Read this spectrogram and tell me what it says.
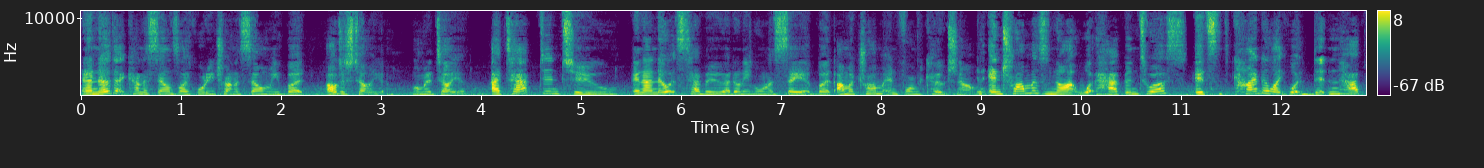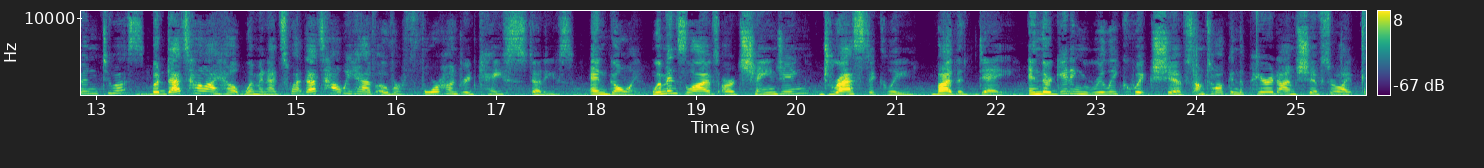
And I know that kind of sounds like, what are you trying to sell me? But I'll just tell you. Want me to tell you? I tapped into, and I know it's taboo, I don't even want to say it, but I'm a trauma informed coach now. And, and trauma is not what happened to us. It's kind of like what didn't happen to us. But that's how I help women. That's what, that's how we have over 400 case studies and going. Women's lives are changing drastically by the day. And they're getting really quick shifts. I'm talking the paradigm shifts are like,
